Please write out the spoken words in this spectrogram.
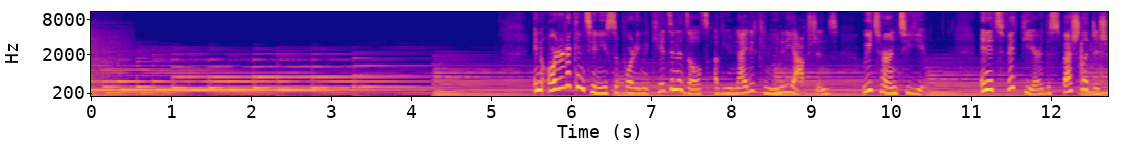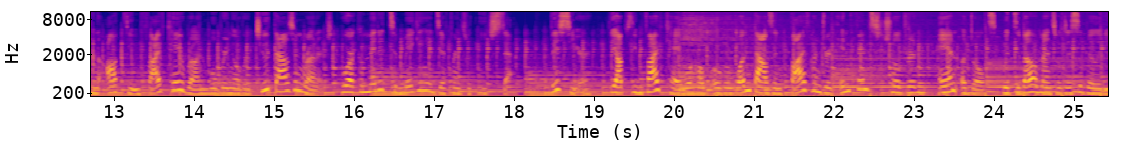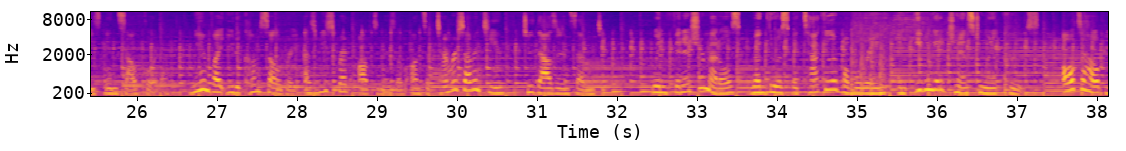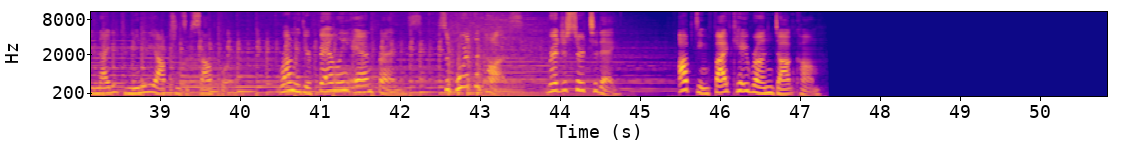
In order to continue supporting the kids and adults of United Community Options, we turn to you. In its fifth year, the special edition Optime 5K Run will bring over 2,000 runners who are committed to making a difference with each step. This year, the Optime 5K will help over 1,500 infants, children, and adults with developmental disabilities in South Florida. We invite you to come celebrate as we spread optimism on September 17, 2017. Win finisher medals, run through a spectacular bubble rain, and even get a chance to win a cruise. All to help United Community Options of South Florida. Run with your family and friends. Support the cause. Register today. Optime5krun.com.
